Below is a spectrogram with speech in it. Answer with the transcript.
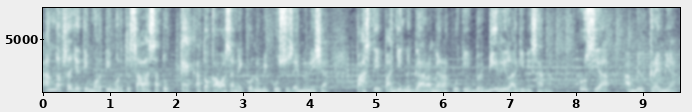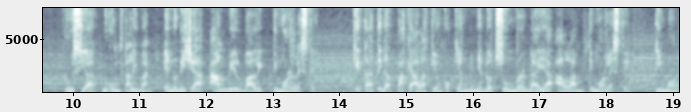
Anggap saja Timur Timur itu salah satu kek atau kawasan ekonomi khusus Indonesia. Pasti panji negara merah putih berdiri lagi di sana. Rusia ambil Crimea, Rusia dukung Taliban, Indonesia ambil balik Timor Leste. Kita tidak pakai alat Tiongkok yang menyedot sumber daya alam Timor Leste. Timor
